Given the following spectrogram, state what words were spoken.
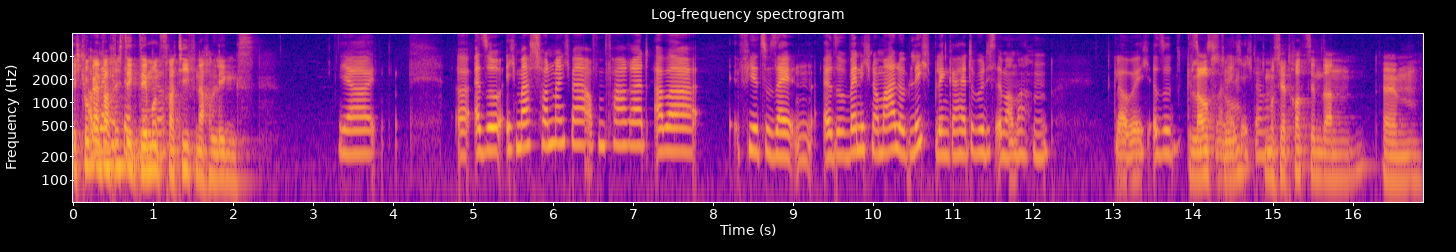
Ich gucke einfach ja richtig Blinker. demonstrativ nach links. Ja, äh, also ich mache es schon manchmal auf dem Fahrrad, aber viel zu selten. Also wenn ich normale Lichtblinker hätte, würde ich es immer machen, glaube ich. Also Glaubst du? eigentlich echt mal Du musst ja trotzdem dann ähm,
